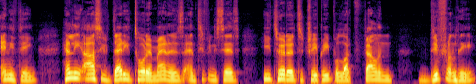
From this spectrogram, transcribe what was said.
anything. Henley asks if Daddy taught her manners, and Tiffany says he taught her to treat people like Fallon differently.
